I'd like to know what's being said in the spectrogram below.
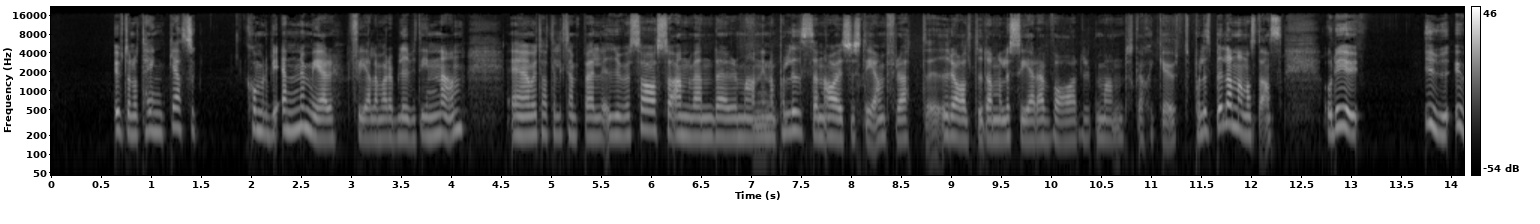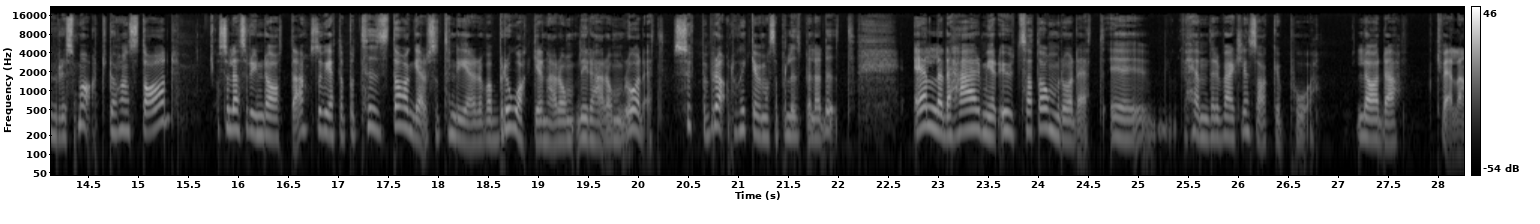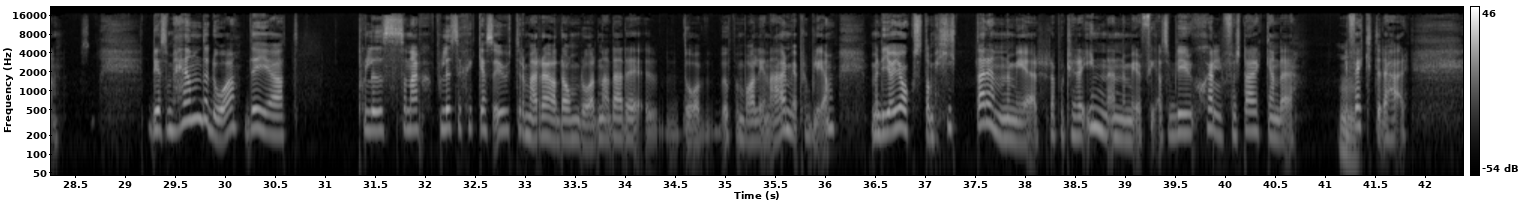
utan att tänka så kommer det bli ännu mer fel än vad det blivit innan. Eh, om vi tar till exempel i USA så använder man inom polisen AI-system för att i realtid analysera var man ska skicka ut polisbilarna någonstans. Och det är ju ursmart. Du har en stad, och så läser du in data, så vet du att på tisdagar så tenderar det att vara bråk i, den här om- i det här området. Superbra, då skickar vi massa polisbilar dit. Eller det här mer utsatta området, eh, händer det verkligen saker på lördagskvällen. Det som händer då, det är ju att poliserna, poliser skickas ut till de här röda områdena där det eh, då uppenbarligen är mer problem. Men det gör ju också att de hittar ännu mer, rapporterar in ännu mer fel. Så det blir självförstärkande effekt i det här.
